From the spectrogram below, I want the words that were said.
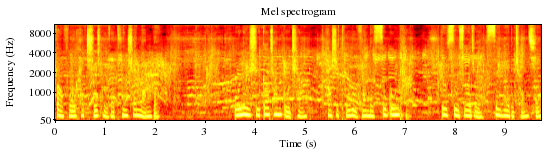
仿佛还驰骋在天山南北。无论是高昌古城，还是吐鲁番的苏公塔，都诉说着岁月的传奇。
